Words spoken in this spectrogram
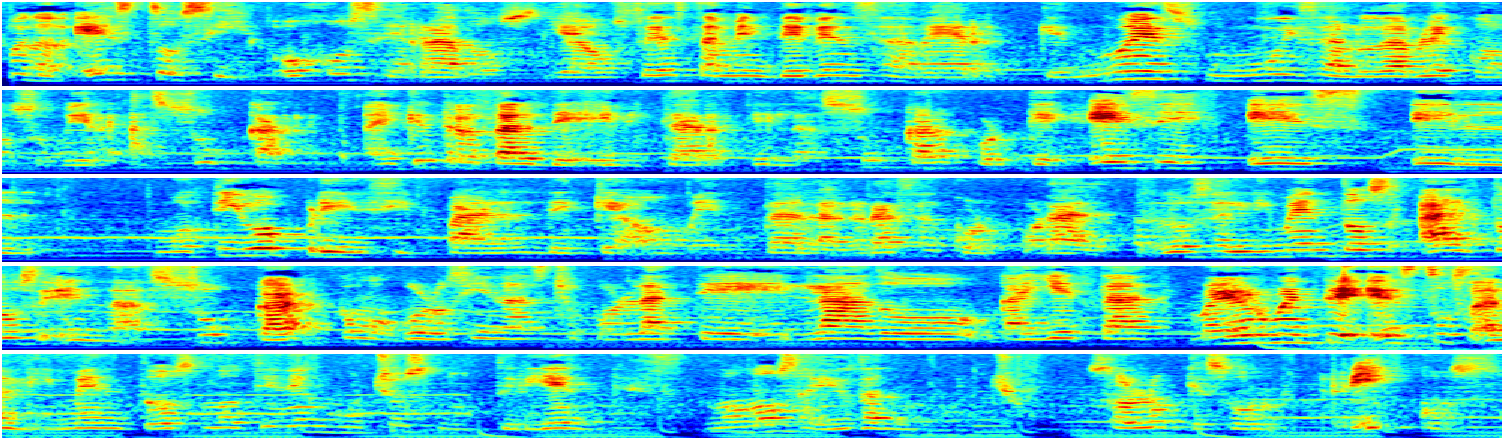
Bueno, esto sí, ojos cerrados. Ya ustedes también deben saber que no es muy saludable consumir azúcar. Hay que tratar de evitar el azúcar porque ese es el motivo principal de que aumenta la grasa corporal. Los alimentos altos en azúcar, como golosinas, chocolate, helado, galletas. Mayormente estos alimentos no tienen muchos nutrientes, no nos ayudan mucho, solo que son ricos.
